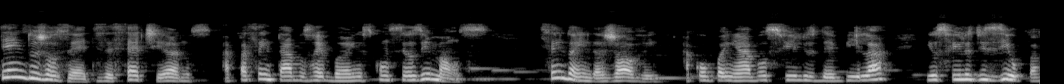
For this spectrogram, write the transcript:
Tendo José dezessete anos, apacentava os rebanhos com seus irmãos. Sendo ainda jovem, acompanhava os filhos de Bila e os filhos de Zilpa,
